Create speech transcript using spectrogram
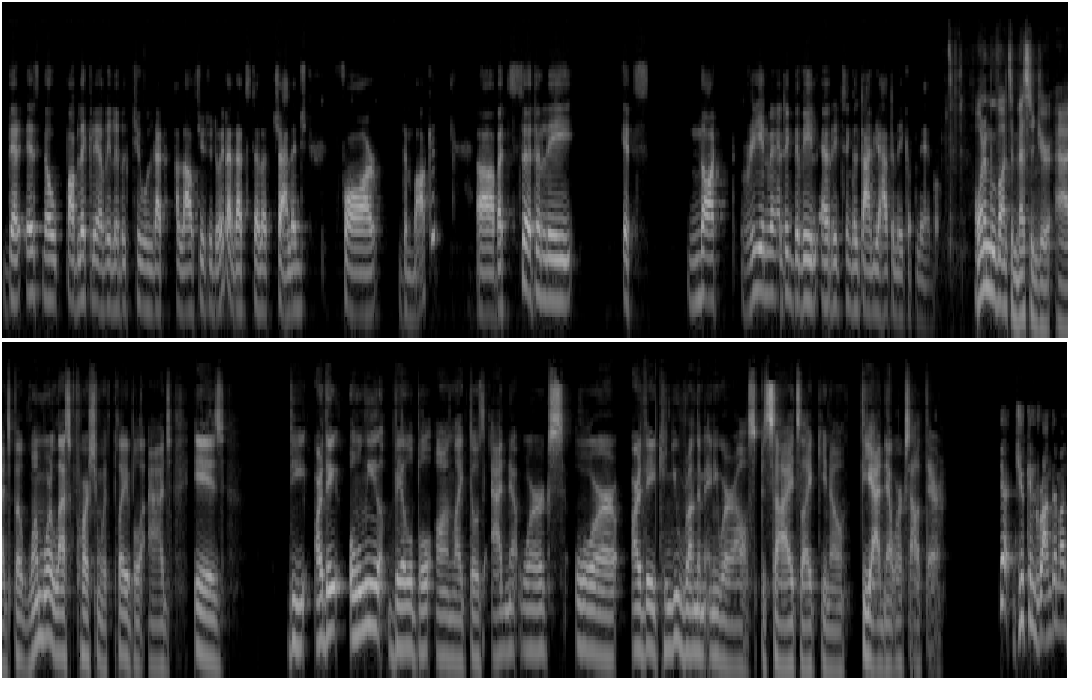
there is no publicly available tool that allows you to do it, and that's still a challenge for the market. Uh, but certainly, it's not reinventing the wheel every single time you have to make a playable. I want to move on to messenger ads, but one more last question with playable ads is the are they only available on like those ad networks or are they can you run them anywhere else besides like you know the ad networks out there yeah you can run them on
